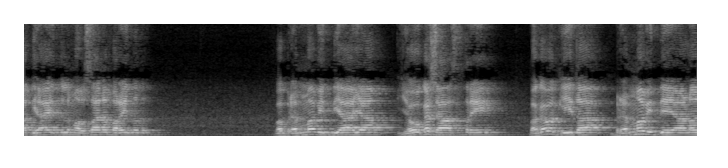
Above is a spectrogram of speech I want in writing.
അധ്യായത്തിലും അവസാനം പറയുന്നത്. അപ്പൊ ബ്രഹ്മവിദ്യായാം യോഗശാസ്ത്രേ ഭഗവത്ഗീത ബ്രഹ്മവിദ്യയാണ്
